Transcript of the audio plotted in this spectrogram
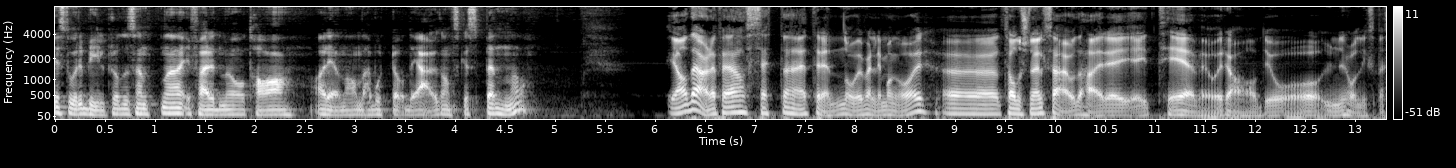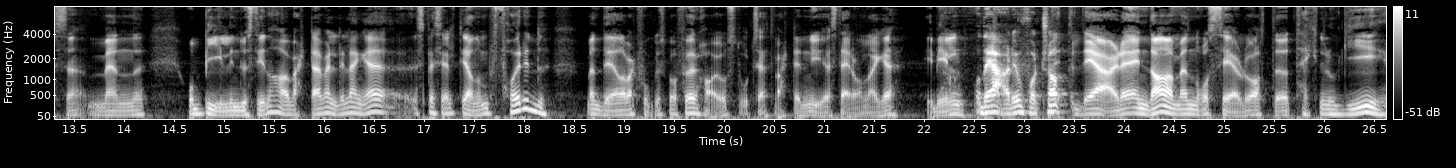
de store bilprodusentene i ferd med å ta arenaen der borte, og det er jo ganske spennende. da. Ja, det er det. For jeg har sett denne trenden over veldig mange år. Eh, tradisjonelt så er jo det her i TV og radio og underholdningsmesse. Men, og bilindustrien har vært der veldig lenge, spesielt gjennom Ford. Men det det har vært fokus på før, har jo stort sett vært det nye stereoanlegget i bilen. Og det er det jo fortsatt. Det, det er det enda, men nå ser du at eh, teknologi,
